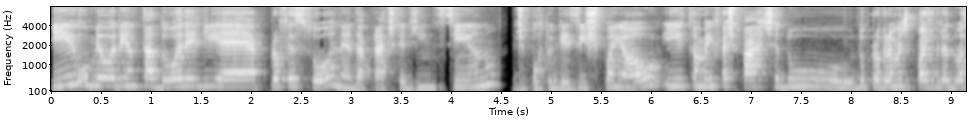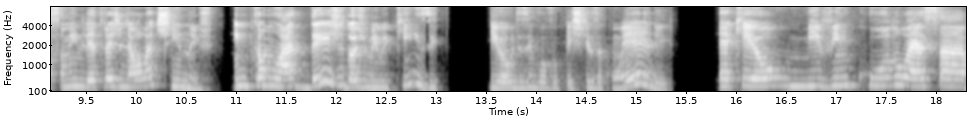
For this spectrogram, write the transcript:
E o meu orientador, ele é professor né, da prática de ensino de português e espanhol e também faz parte do, do programa de pós-graduação em letras neolatinas. Então, lá desde 2015, que eu desenvolvo pesquisa com ele, é que eu me vinculo a essa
